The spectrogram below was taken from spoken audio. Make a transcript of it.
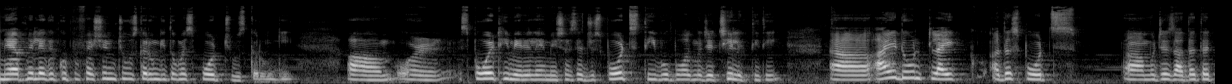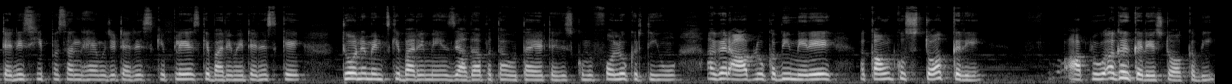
मैं अपने लिए अगर कोई प्रोफेशन चूज़ करूँगी तो मैं स्पोर्ट चूज़ करूँगी। और स्पोर्ट ही मेरे लिए हमेशा से, जो स्पोर्ट्स थी वो बहुत मुझे अच्छी लगती थी। I don't like other sports मुझे ज़्यादातर टेनिस ही पसंद है। मुझे टेनिस के प्लेयर्स के बारे में टेनिस के टूर्नामेंट्स के बारे में ज़्यादा पता होता है। टेनिस को मैं फॉलो करती हूँ। अगर आप लोग कभी मेरे अकाउंट को स्टॉक करें, आप लोग अगर करें स्टॉक कभी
